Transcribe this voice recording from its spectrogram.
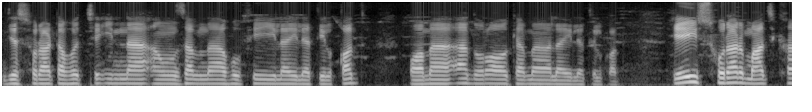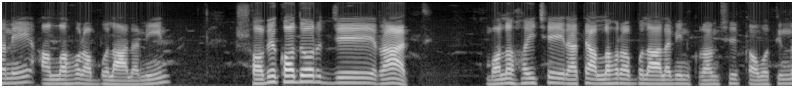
যে সোরাটা হচ্ছে, ইন্না আনজালনা হুফি লাইলাতিল কদ ওয়ামা আদরাকা মা লাইলাতুল কদ এই সোরার মাঝখানে আল্লাহ রাব্বুল আলমিন শবে কদর যে রাত বলা হয়েছে, এই রাতে আল্লাহ রাব্বুল আলমিন কোরআন শরীফকে অবতীর্ণ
